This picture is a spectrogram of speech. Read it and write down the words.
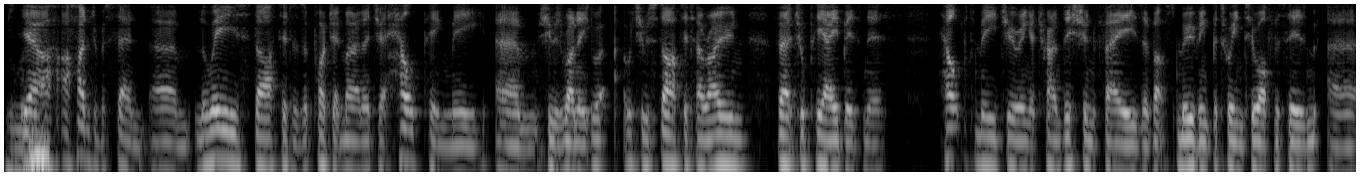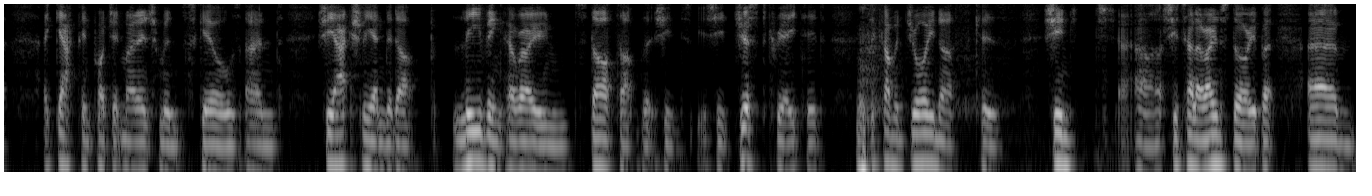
wasn't it? Yeah, hundred percent. Um, Louise started as a project manager, helping me. Um, she was running. She was started her own virtual PA business. Helped me during a transition phase of us moving between two offices, uh, a gap in project management skills, and she actually ended up leaving her own startup that she'd she'd just created to come and join us because she uh, she'd tell her own story, but um,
